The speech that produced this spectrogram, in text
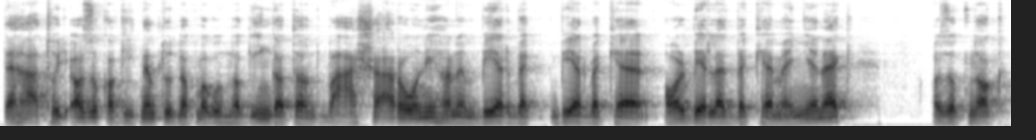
tehát, hogy azok, akik nem tudnak maguknak ingatlant vásárolni, hanem bérbe, bérbe kell, albérletbe kell menjenek, azoknak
